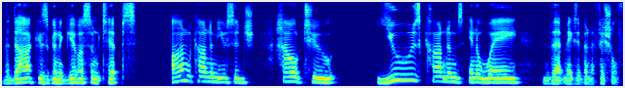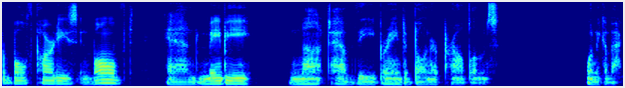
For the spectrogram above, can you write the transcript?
the doc is going to give us some tips on condom usage, how to use condoms in a way that makes it beneficial for both parties involved, and maybe not have the brain to boner problems when we come back.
